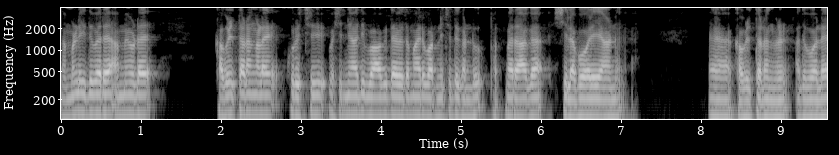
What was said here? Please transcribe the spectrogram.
നമ്മൾ ഇതുവരെ അമ്മയുടെ കവിൾത്തടങ്ങളെ കുറിച്ച് വശിന്യാദി വാഗ്ദേവതമാർ വർണിച്ചത് കണ്ടു. പത്മരാഗ ശില പോലെയാണ് കവിൾത്തടങ്ങൾ. അതുപോലെ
